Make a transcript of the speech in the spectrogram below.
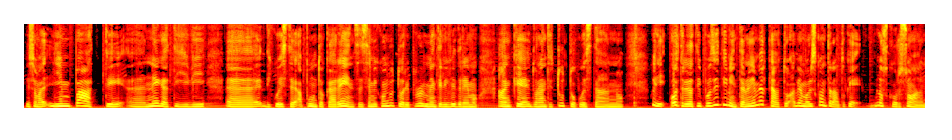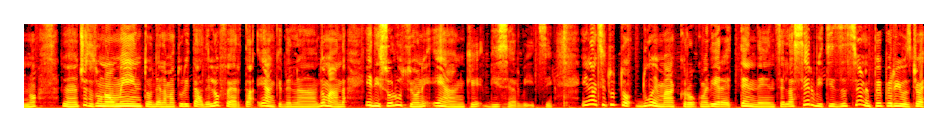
insomma gli impatti eh, negativi eh, di queste appunto carenze semiconduttori probabilmente li vedremo anche durante tutto quest'anno. Quindi oltre ai dati positivi in termini di mercato abbiamo riscontrato che lo scorso anno eh, c'è stato un aumento della maturità dell'offerta e anche della domanda e di soluzioni e anche di servizi. Innanzitutto due macro come dire tendenze, la servitizzazione, il per use, cioè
